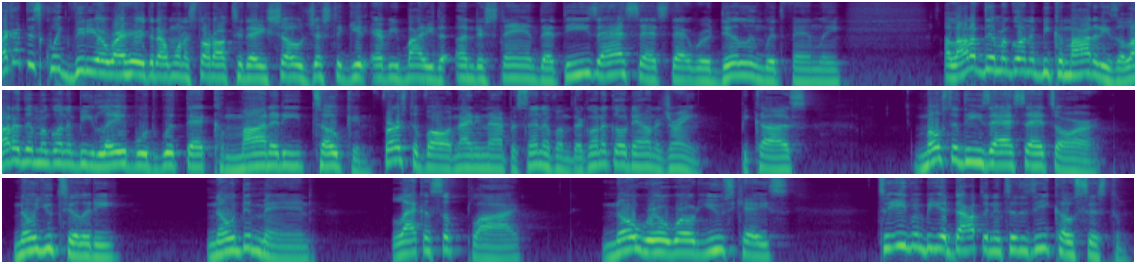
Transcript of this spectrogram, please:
I got this quick video right here that I want to start off today's show just to get everybody to understand that these assets that we're dealing with, family, a lot of them are going to be commodities. A lot of them are going to be labeled with that commodity token. First of all, 99% of them, they're going to go down the drain because most of these assets are no utility, no demand, lack of supply, no real world use case to even be adopted into this ecosystem.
